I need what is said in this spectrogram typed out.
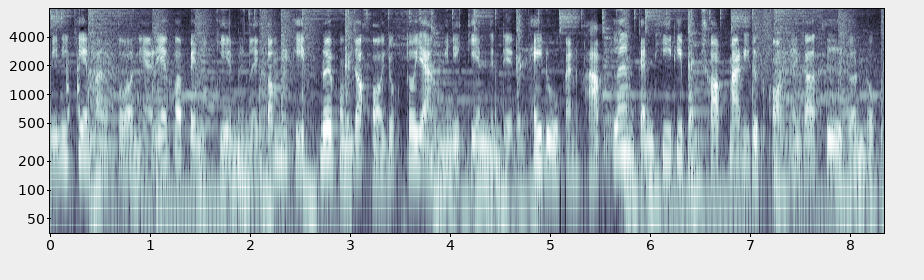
มินิเกมบางตัวเนี่ยเรียกว่าเป็นอีกเกมหนึ่งเลยก็ไม่ผิดด้วยผมจะขอยกตัวอย่างมินิเกมเด่นๆ ให้ดูกันครับ เริ่มกันที่ที่ผมชอบมากที่สุดก่อนนั่นก็คือ Dondoko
